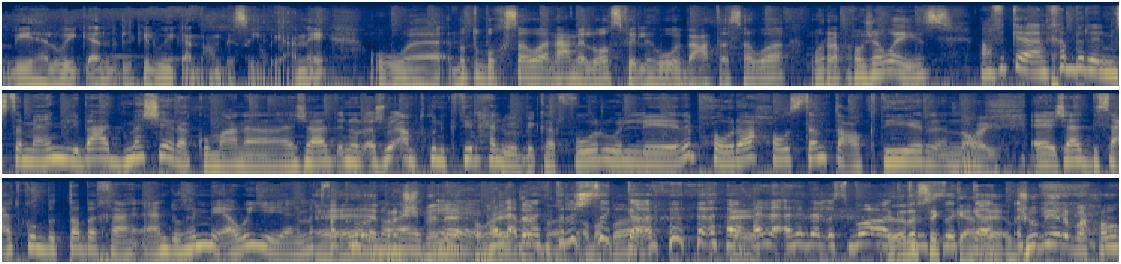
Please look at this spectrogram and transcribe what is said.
بهال weekend كل weekend عم بيصير يعني. ونطبخ سوا نعمل الوصفه اللي هو بعتها سوا ونربحوا جوائز. على فكرة نخبر المستمعين اللي بعد ما شاركوا معنا جاد إنه الأجواء عم تكون كتير حلوة بكارفور واللي ربحوا وراحوا استمتعوا كتير إنه. آه، جاد بيساعدكم بالطبخ عنده همة قوية يعني ما إيه، تفكروا إنه برش هيك. إيه، هلأ بدك ترش. سكر. إيه. هلأ هذا الأسبوع ترش سكر. وشو بيربحوا؟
